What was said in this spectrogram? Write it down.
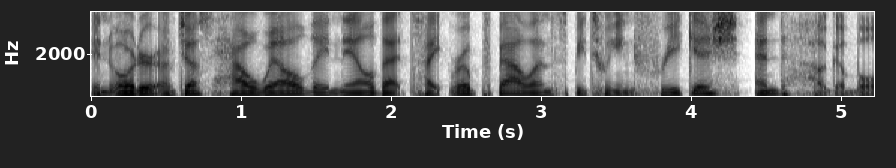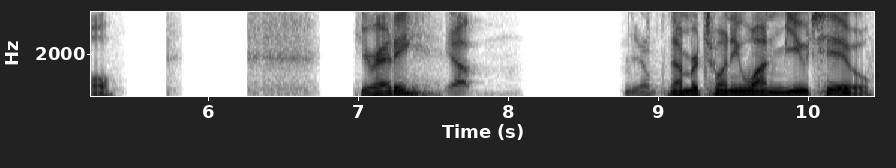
in order of just how well they nail that tightrope balance between freakish and huggable. You ready? Yep. Yep. Number 21, Mewtwo.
